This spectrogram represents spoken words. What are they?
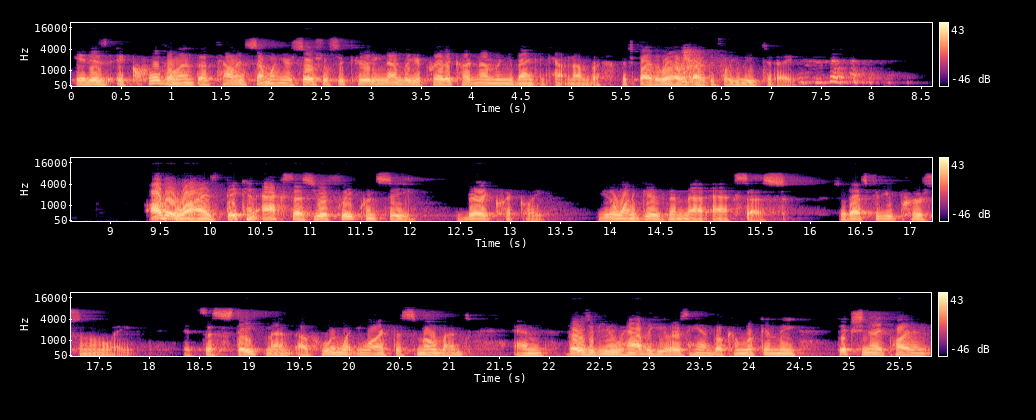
it is equivalent of telling someone your social security number, your credit card number, and your bank account number, which, by the way, I would like before you leave today. Otherwise, they can access your frequency very quickly. You don't want to give them that access. So that's for you personally. It's a statement of who and what you are at this moment. And those of you who have the Healer's Handbook can look in the dictionary part and,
